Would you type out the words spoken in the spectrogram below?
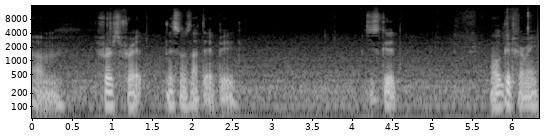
um, first fret. This one's not that big which is good. Well good for me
